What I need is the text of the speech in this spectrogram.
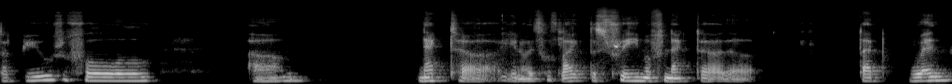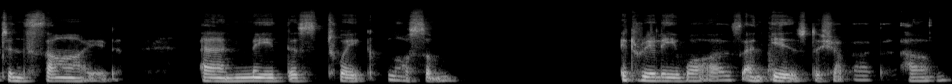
that beautiful um, nectar. You know, it was like the stream of nectar that went inside and made this twig blossom. It really was and is the Shabad. Um,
